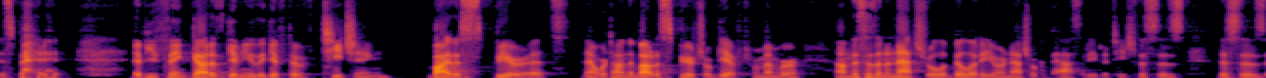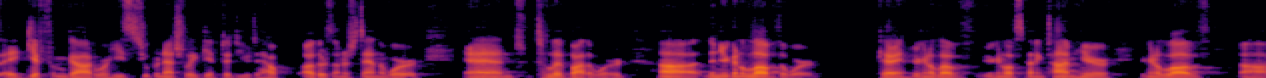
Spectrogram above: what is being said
if you think God has given you the gift of teaching by the Spirit, now we're talking about a spiritual gift. Remember, um, this isn't a natural ability or a natural capacity to teach. This is this is a gift from God where He's supernaturally gifted you to help others understand the Word and to live by the Word. Uh, then you're going to love the Word. Okay, you're going to love you're to love spending time here. You're going to love uh,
